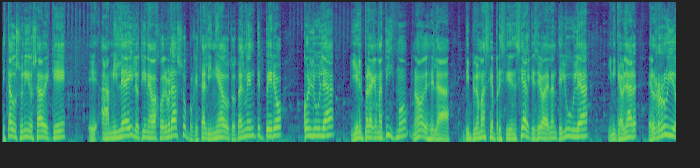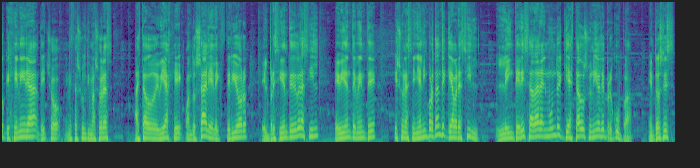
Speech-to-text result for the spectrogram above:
Estados Unidos sabe que eh, a Milei lo tiene abajo del brazo porque está alineado totalmente, pero con Lula y el pragmatismo, ¿no? Desde la diplomacia presidencial que lleva adelante Lula, y ni que hablar el ruido que genera, de hecho, en estas últimas horas ha estado de viaje, cuando sale al exterior el presidente de Brasil, evidentemente es una señal importante que a Brasil le interesa dar al mundo y que a Estados Unidos le preocupa. Entonces,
